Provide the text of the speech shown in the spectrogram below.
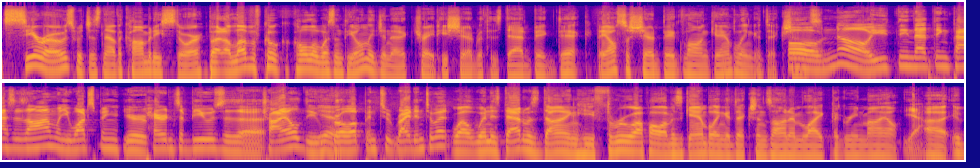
Ciro's, which is now the comedy store. But a love of Coca Cola wasn't the only genetic trait he shared with his dad, Big Dick. They also shared big, long gambling addictions. Oh no! You think that thing passes on when you watch something your parents abuse as a child? You Yeah. grow up into right into it. Well, when his dad was dying, he threw up all of his gambling addictions on him like the Green Mile. Yeah. Uh, it,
